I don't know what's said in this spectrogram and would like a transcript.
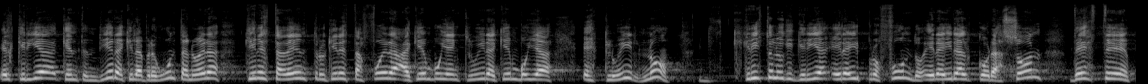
Él quería que entendiera que la pregunta no era quién está dentro, quién está afuera, a quién voy a incluir, a quién voy a excluir. No, Cristo lo que quería era ir profundo, era ir al corazón de este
